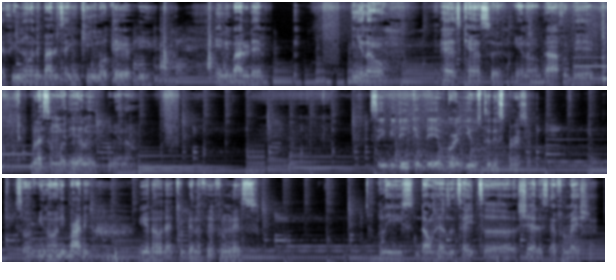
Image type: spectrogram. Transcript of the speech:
if you know anybody taking chemotherapy, anybody that you know has cancer, you know, God forbid, bless them with healing, you know. CBD can be of great use to this person. So if you know anybody you know, that could benefit from this, please don't hesitate to share this information.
